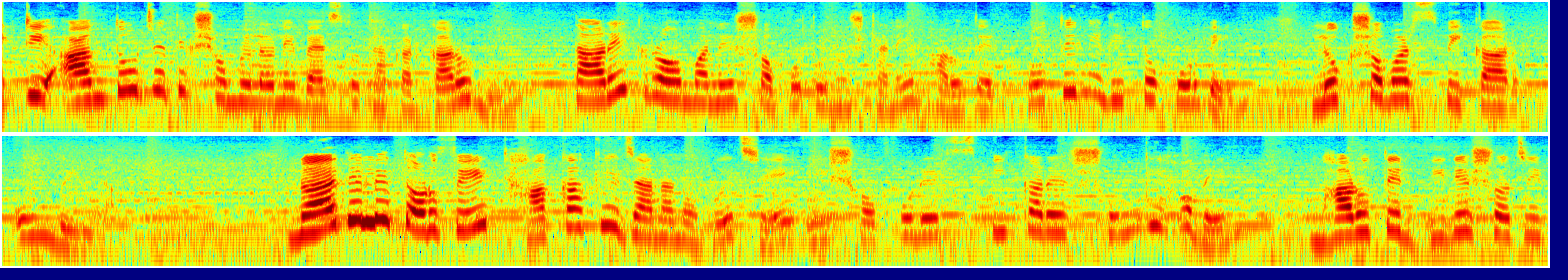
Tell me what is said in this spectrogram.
একটি আন্তর্জাতিক সম্মেলনে ব্যস্ত থাকার কারণে তারেক রহমানের শপথ অনুষ্ঠানে ভারতের প্রতিনিধিত্ব করবেন লোকসভার স্পিকার ওম বিড়লা। নয়াদিল্লির তরফে ঢাকাকে জানানো হয়েছে, এই সফরের স্পিকারের সঙ্গী হবেন ভারতের বিদেশ সচিব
